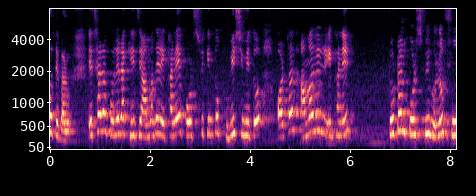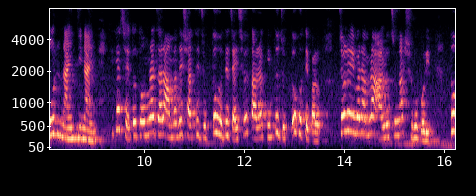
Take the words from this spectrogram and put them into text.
হতে পারো। এছাড়া বলে রাখি যে আমাদের এখানে কোর্স ফি কিন্তু খুবই সীমিত, অর্থাৎ আমাদের এখানে টোটাল কোর্স ফি হলো ফোর নাইন ঠিক আছে? তো তোমরা যারা আমাদের সাথে যুক্ত হতে চাইছো, তারা কিন্তু যুক্ত হতে পারো। চলো এবার আমরা আলোচনা শুরু করি। তো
